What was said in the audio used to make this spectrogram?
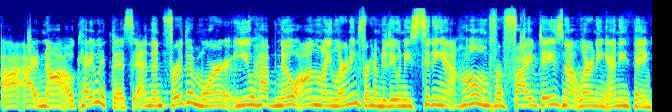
I, am not okay with this. And then furthermore, you have no online learning for him to do. And he's sitting at home for five days, not learning anything.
